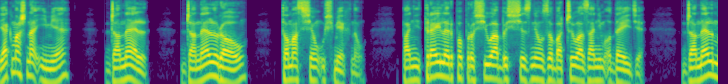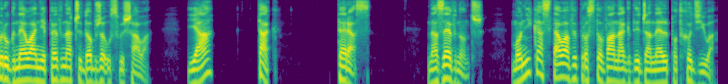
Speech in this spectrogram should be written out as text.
Jak masz na imię? Janelle. Janelle Rowe. Tomas się uśmiechnął. Pani Trailer poprosiła, byś się z nią zobaczyła, zanim odejdzie. Janelle mrugnęła, niepewna, czy dobrze usłyszała. Ja? Tak. Teraz. Na zewnątrz. Monika stała wyprostowana, gdy Janelle podchodziła.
